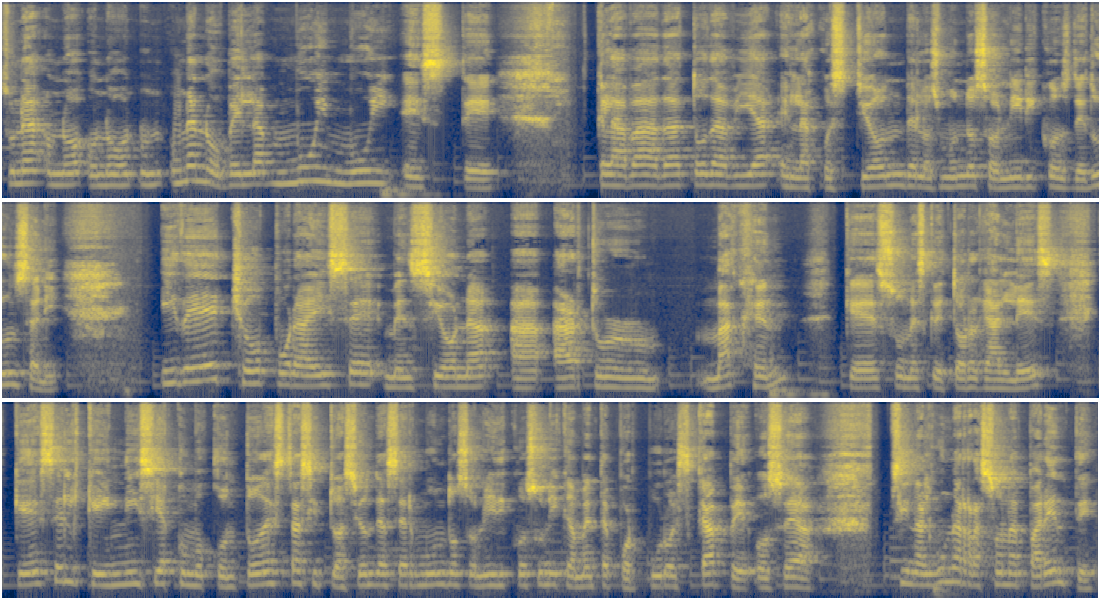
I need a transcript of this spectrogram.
Es una, una novela muy, muy, este, clavada todavía en la cuestión de los mundos oníricos de Dunsany. Y de hecho, por ahí se menciona a Arthur Machen, que es un escritor galés, que es el que inicia como con toda esta situación de hacer mundos oníricos únicamente por puro escape, o sea, sin alguna razón aparente,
